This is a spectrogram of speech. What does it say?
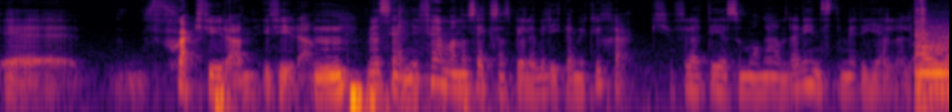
eh, schackfyran i fyran. Mm. Men sen i femman och sexan spelar vi lika mycket schack. För att det är så många andra vinster med det hela. Liksom.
